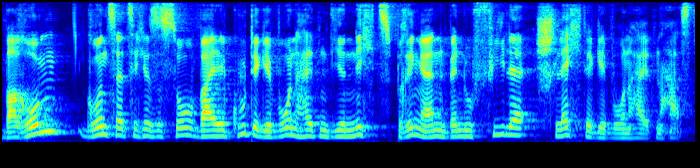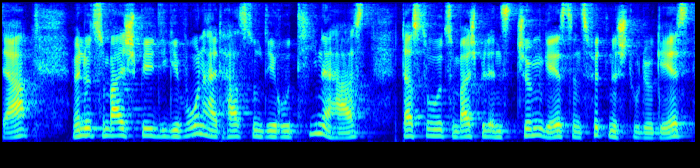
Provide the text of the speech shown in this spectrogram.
Warum? Grundsätzlich ist es so, weil gute Gewohnheiten dir nichts bringen, wenn du viele schlechte Gewohnheiten hast. Ja? Wenn du zum Beispiel die Gewohnheit hast und die Routine hast, dass du zum Beispiel ins Gym gehst, ins Fitnessstudio gehst,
